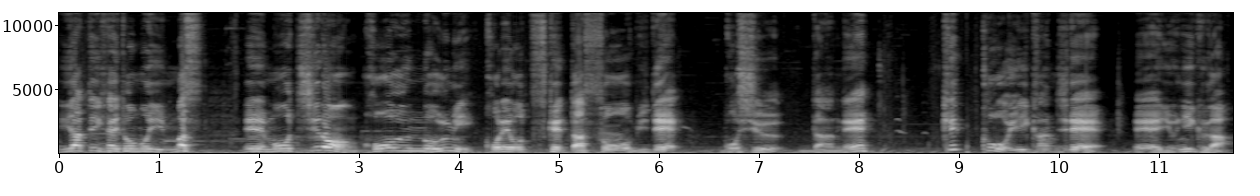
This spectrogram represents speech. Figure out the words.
やっていきたいと思います。えー、もちろん、幸運の海、これをつけた装備で5周だね。結構いい感じで、えー、ユニークが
